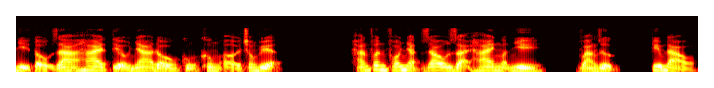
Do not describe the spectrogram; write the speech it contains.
nhị tẩu ra hai tiểu nha đầu cũng không ở trong viện. Hắn phân phó nhặt rau dại hai ngọn nhi, vàng rực, kim đào,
